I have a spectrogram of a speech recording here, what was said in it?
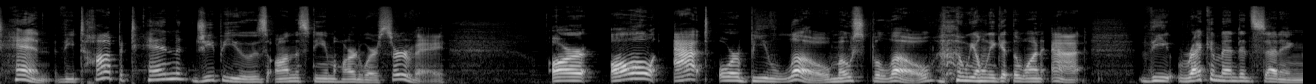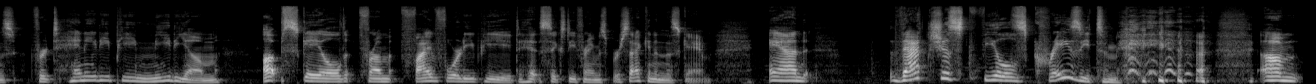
10, the top 10 GPUs on the Steam hardware survey are all at or below, most below, we only get the one at, the recommended settings for 1080p medium upscaled from 540p to hit 60 frames per second in this game. And that just feels crazy to me. um,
